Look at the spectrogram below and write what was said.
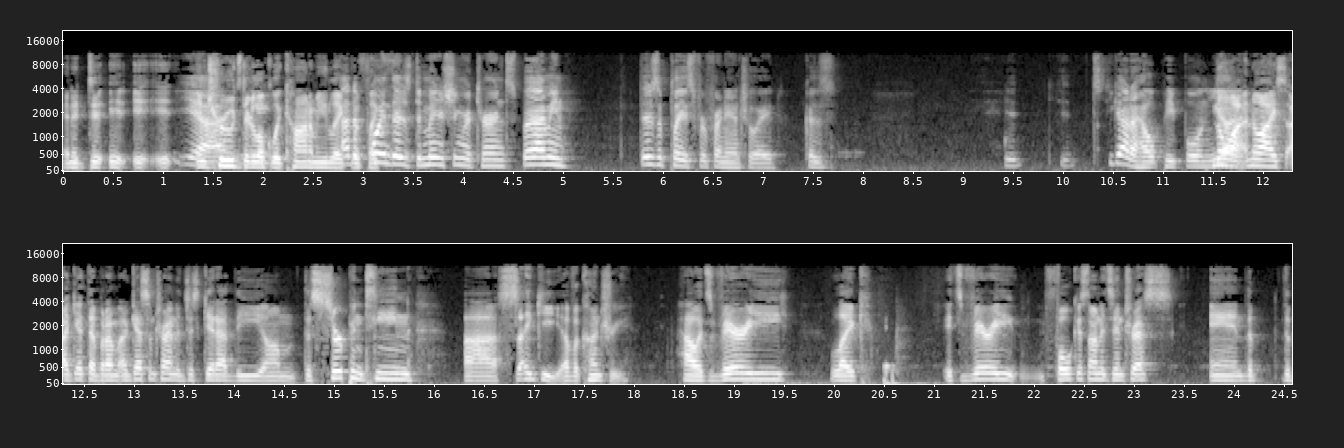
and it it it, it Yeah, intrudes their you- local economy. Like At with point, like, there's diminishing returns, but I mean, there's a place for financial aid because you, you got to help people. And you no, gotta, I, no, I, I get that, but I'm, I guess I'm trying to just get at the um the serpentine uh, psyche of a country, how it's very like it's very focused on its interests, and the the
